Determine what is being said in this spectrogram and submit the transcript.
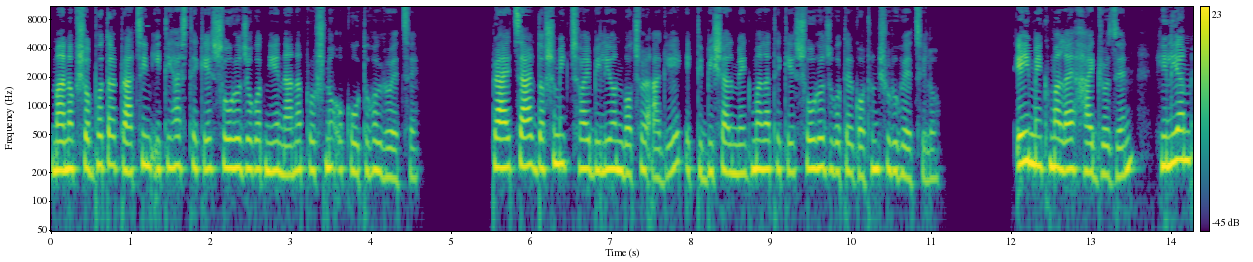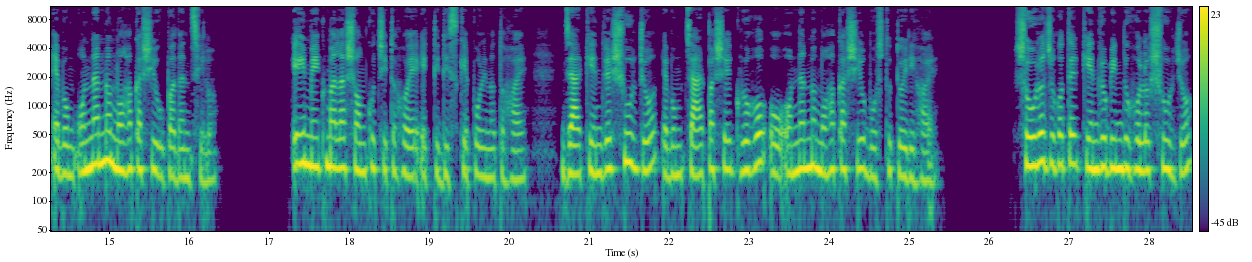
মানব সভ্যতার প্রাচীন ইতিহাস থেকে সৌরজগৎ নিয়ে নানা প্রশ্ন ও কৌতূহল রয়েছে। প্রায় চার দশমিক ছয় বিলিয়ন বছর আগে একটি বিশাল মেঘমালা থেকে সৌরজগতের গঠন শুরু হয়েছিল। এই মেঘমালায় হাইড্রোজেন, হিলিয়াম এবং অন্যান্য মহাকাশীয় উপাদান ছিল। এই মেঘমালা সংকুচিত হয়ে একটি ডিস্কে পরিণত হয়, যার কেন্দ্রে সূর্য এবং চারপাশে গ্রহ ও অন্যান্য মহাকাশীয় বস্তু তৈরি হয়। সৌরজগতের কেন্দ্রবিন্দু হল সূর্য,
